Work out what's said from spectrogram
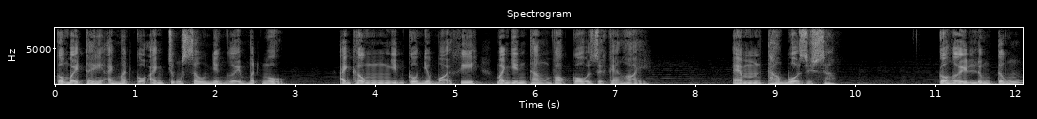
Cô mới thấy ánh mắt của anh trũng sâu như người mất ngủ. Anh không nhìn cô như mọi khi, Mà nhìn thẳng vào cổ rồi khẽ hỏi, Em tháo bùa rồi sao? Cô hơi lúng túng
